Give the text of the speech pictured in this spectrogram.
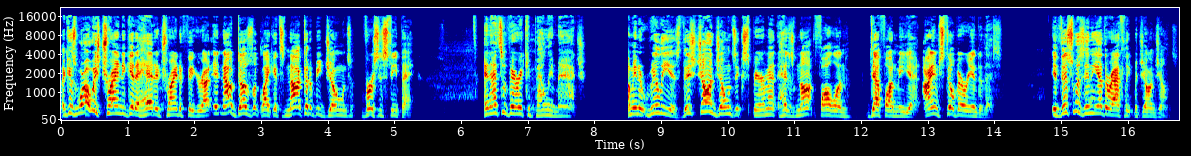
I guess we're always trying to get ahead and trying to figure out. It now does look like it's not going to be Jones versus Stipe. And that's a very compelling match. I mean, it really is. This Jon Jones experiment has not fallen deaf on me yet. I am still very into this. If this was any other athlete but Jon Jones,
